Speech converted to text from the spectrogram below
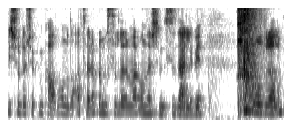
Bir şurada çöpüm kaldı. Onu da atarım. Mısırlarım var. Onları şimdi sizlerle bir dolduralım.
